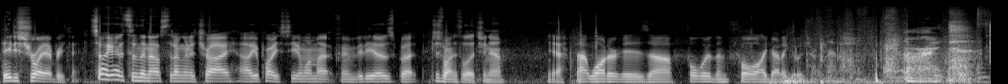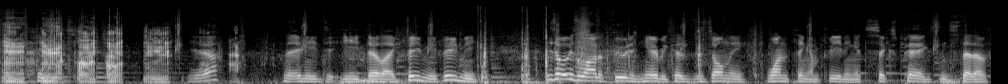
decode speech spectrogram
they destroy everything. So I got something else that I'm gonna try. Uh, you'll probably see it in one of my videos, but just wanted to let you know. Yeah, that water is uh, fuller than full. I gotta go turn that off. All right. Yeah, they need to eat. They're like, feed me, feed me. There's always a lot of food in here because there's only one thing I'm feeding. It's six pigs instead of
